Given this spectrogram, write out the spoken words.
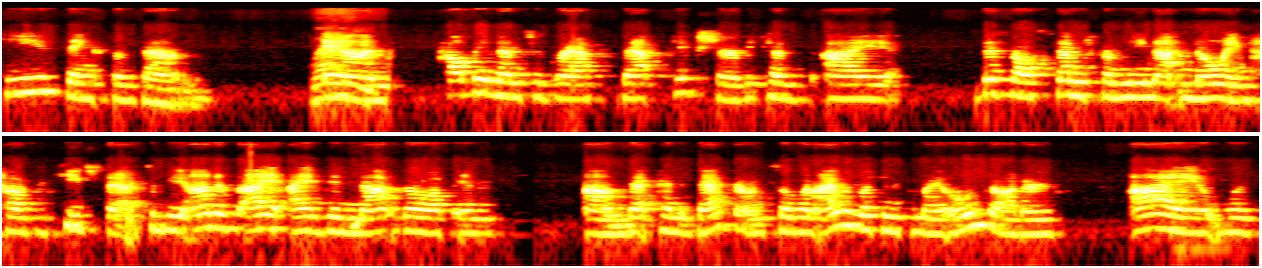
He thinks of them, right. and helping them to grasp that picture. Because I, this all stemmed from me not knowing how to teach that. To be honest, I I did not grow up in um, that kind of background. So when I was looking for my own daughters, I was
